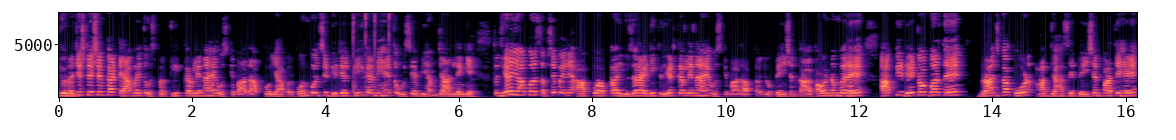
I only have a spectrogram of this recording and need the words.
जो रजिस्ट्रेशन का टैब है तो उस पर क्लिक कर लेना है। उसके बाद आपको यहाँ पर कौन कौन सी डिटेल फिल करनी है तो उसे अभी हम जान लेंगे। तो यह यहाँ पर सबसे पहले आपको आपका यूज़र आईडी क्रिएट कर लेना है। उसके बाद आपका जो पेंशन का अकाउंट नंबर है, आपकी डेट ऑफ़ बर्थ है, ब्रांच का कोड, आप जहाँ से पेंशन पाते हैं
